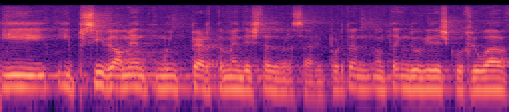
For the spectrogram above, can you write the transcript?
e, e possivelmente muito perto também deste adversário. Portanto, não tenho dúvidas que o Rio Ave,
